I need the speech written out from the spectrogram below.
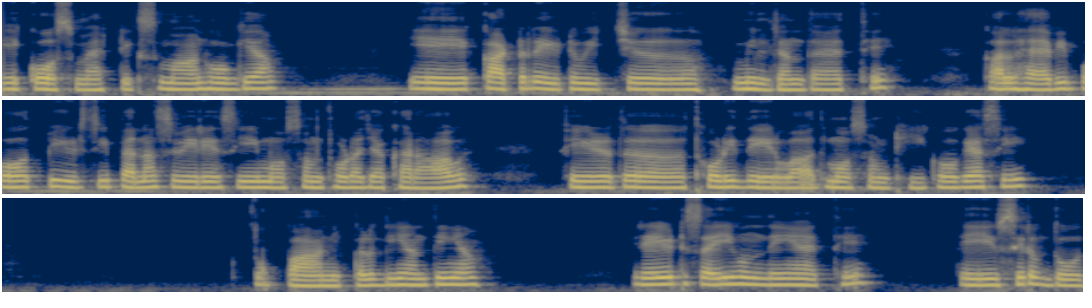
ਇਹ ਕੋਸਮੈਟਿਕ ਸਮਾਨ ਹੋ ਗਿਆ। ਇਹ ਘੱਟ ਰੇਟ ਵਿੱਚ ਮਿਲ ਜਾਂਦਾ ਹੈ ਇੱਥੇ। ਕੱਲ ਹੈ ਵੀ ਬਹੁਤ ਭੀੜ ਸੀ, ਪਹਿਲਾਂ ਸਵੇਰੇ ਸੀ, ਮੌਸਮ ਥੋੜਾ ਜਿਹਾ ਖਰਾਬ। ਫਿਰ ਥੋੜੀ ਦੇਰ ਬਾਅਦ ਮੌਸਮ ਠੀਕ ਹੋ ਗਿਆ ਸੀ। ਧੁੱਪਾਂ ਨਿਕਲ ਗਈਆਂ ਤੀਆਂ। ਰੇਟ ਸਹੀ ਹੁੰਦੇ ਆ ਇੱਥੇ ਤੇ ਸਿਰਫ ਦੋ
